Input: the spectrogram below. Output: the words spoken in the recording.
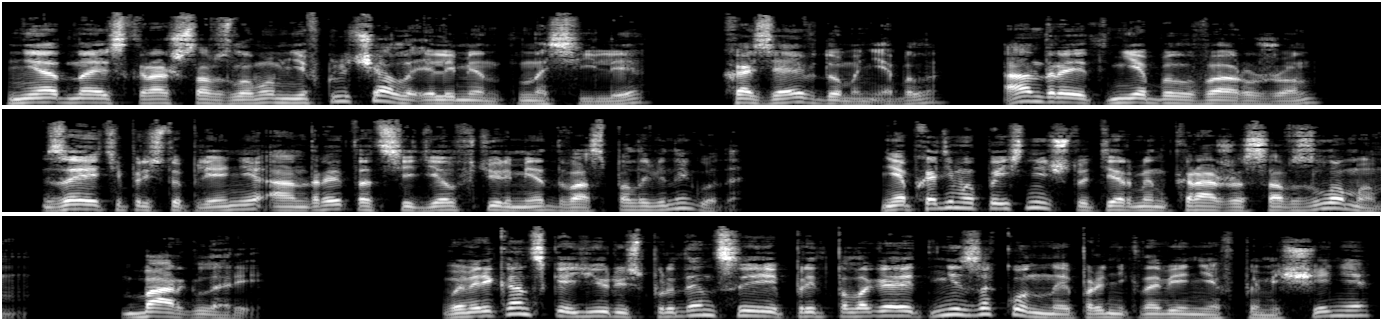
Ни одна из краж со взломом не включала элемент насилия, хозяев дома не было, Андроид не был вооружен, за эти преступления Андроид отсидел в тюрьме два с половиной года. Необходимо пояснить, что термин «кража со взломом» — «барглари» в американской юриспруденции предполагает незаконное проникновение в помещение,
